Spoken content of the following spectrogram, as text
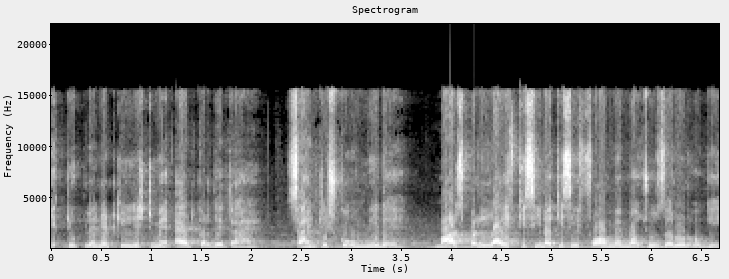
एक्टिव प्लेनेट की लिस्ट में ऐड कर देता है। साइंटिस्ट को उम्मीद है मार्स पर लाइफ किसी न किसी फॉर्म में मौजूद ज़रूर होगी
